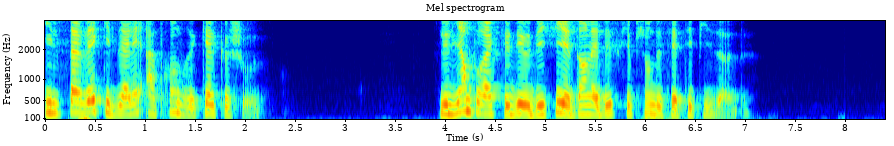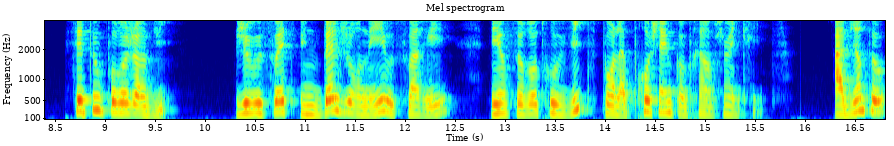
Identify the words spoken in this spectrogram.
Ils savaient qu'ils allaient apprendre quelque chose. Le lien pour accéder au défi est dans la description de cet épisode. C'est tout pour aujourd'hui. Je vous souhaite une belle journée ou soirée et on se retrouve vite pour la prochaine compréhension écrite. À bientôt!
